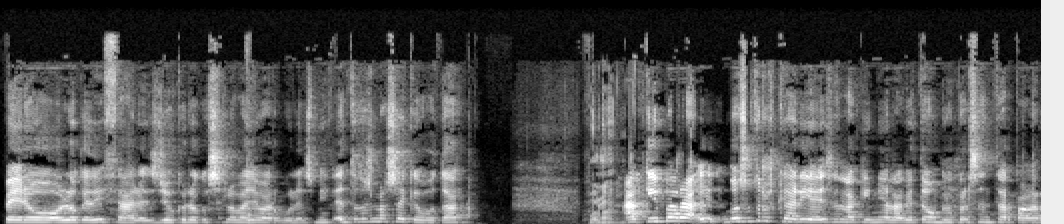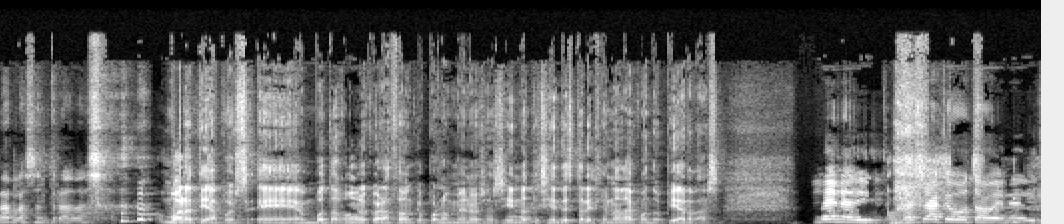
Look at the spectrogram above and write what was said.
Pero lo que dice Alex, yo creo que se lo va a llevar Will Smith. Entonces no sé qué votar. Bueno, Aquí para. Eh, ¿Vosotros qué haríais en la quiniela que tengo que presentar para ganar las entradas? Bueno, tía, pues eh, vota con el corazón, que por lo menos así no te sientes traicionada cuando pierdas. Benedict, o sea que he votado Benedict.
